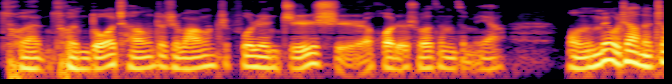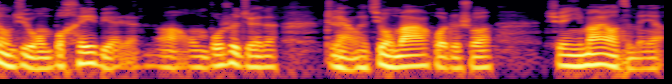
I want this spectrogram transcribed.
篡篡夺成这是王夫人指使，或者说怎么怎么样。我们没有这样的证据，我们不黑别人啊。我们不是觉得这两个舅妈或者说薛姨妈要怎么样，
